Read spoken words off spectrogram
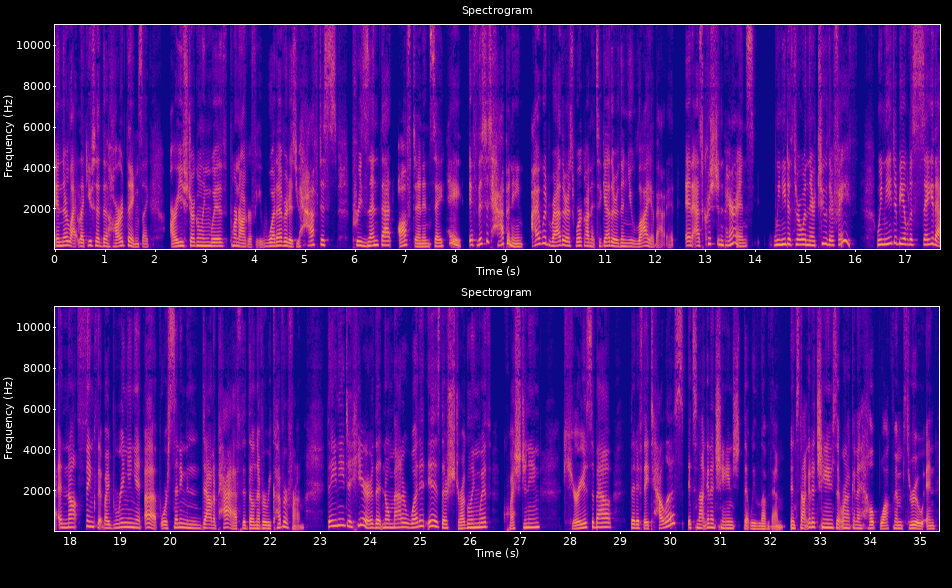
in their life. Like you said, the hard things like, are you struggling with pornography? Whatever it is, you have to s- present that often and say, Hey, if this is happening, I would rather us work on it together than you lie about it. And as Christian parents, we need to throw in there too their faith. We need to be able to say that and not think that by bringing it up or sending them down a path that they'll never recover from. They need to hear that no matter what it is they're struggling with, questioning, curious about, that if they tell us, it's not going to change that we love them. It's not going to change that we're not going to help walk them through. And,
